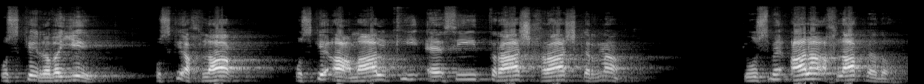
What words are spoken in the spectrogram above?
اس کے رویے، اس کے اخلاق، اس کے اعمال کی ایسی تراش خراش کرنا کہ اس میں اعلیٰ اخلاق پیدا ہو،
